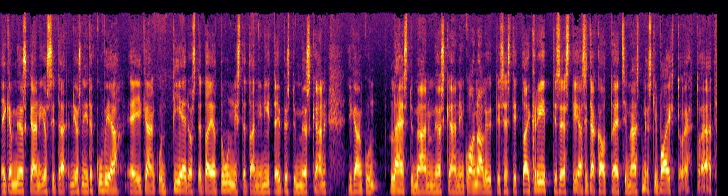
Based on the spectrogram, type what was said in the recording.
eikä myöskään, jos, sitä, jos niitä kuvia ei ikään kuin tiedosteta ja tunnisteta, niin niitä ei pysty myöskään ikään kuin lähestymään myöskään niin kuin analyyttisesti tai kriittisesti ja sitä kautta etsimään myöskin vaihtoehtoja. Että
